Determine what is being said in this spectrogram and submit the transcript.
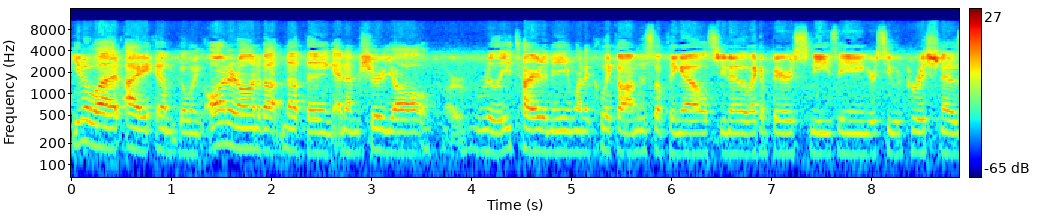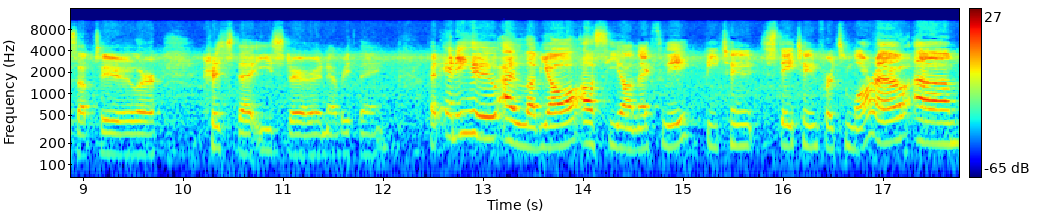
you know what? I am going on and on about nothing, and I'm sure y'all are really tired of me and want to click on to something else, you know, like a bear sneezing, or see what Krishna's up to, or Krista Easter and everything. But anywho, I love y'all. I'll see y'all next week. Be tuned. Stay tuned for tomorrow um,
